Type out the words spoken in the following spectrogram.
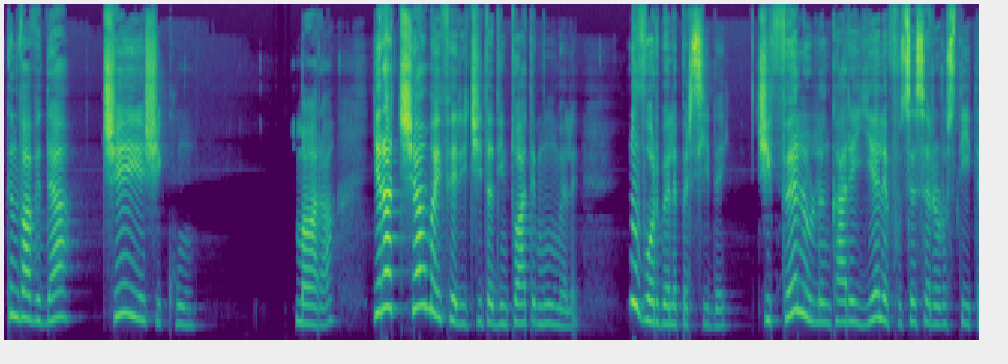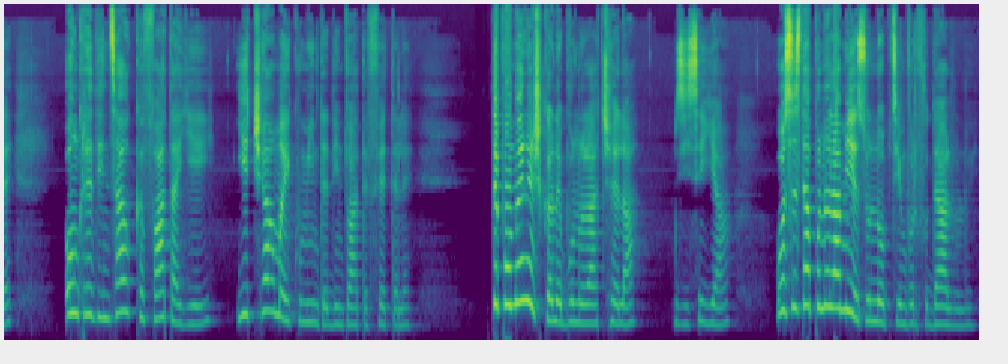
când va vedea ce e și cum. Mara era cea mai fericită din toate mumele, nu vorbele Persidei, ci felul în care ele fusese rostite, o încredințau că fata ei e cea mai cuminte din toate fetele. Te pomenești că nebunul acela, zise ea, o să stea până la miezul nopții în vârful dealului.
